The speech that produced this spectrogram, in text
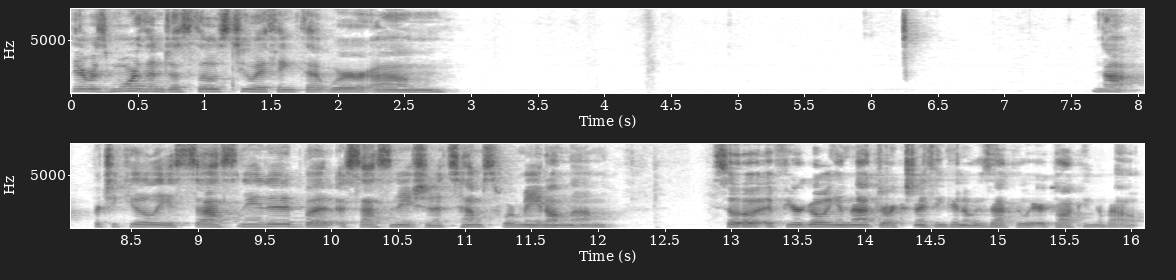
There was more than just those two, I think, that were um, not particularly assassinated, but assassination attempts were made on them. So if you're going in that direction, I think I know exactly what you're talking about.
